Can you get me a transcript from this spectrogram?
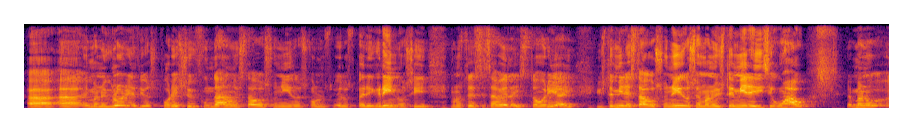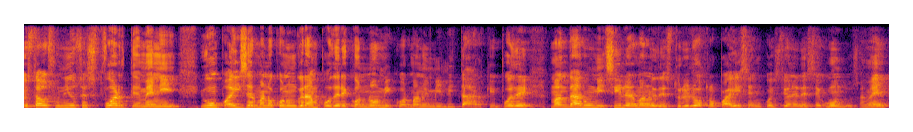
a, hermano, y gloria a Dios por eso, y fundaron Estados Unidos con los, peregrinos. Y hermano, usted se sabe la historia, y, usted mira Estados Unidos, hermano, y usted mira y dice, wow, hermano, Estados Unidos es fuerte, amén. Y, un país, hermano, con un gran poder económico, hermano, y militar, que puede mandar un misil, hermano, y destruir otro país en cuestiones de segundos, amén.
